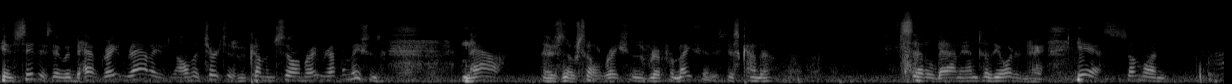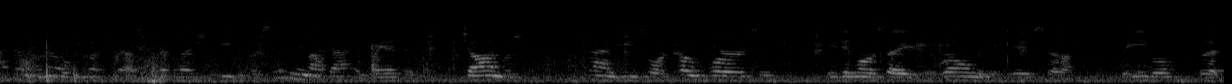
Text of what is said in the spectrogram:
In cities, they would have great rallies, and all the churches would come and celebrate Reformation. Now, there's no celebration of Reformation. It's just kind of settled down into the ordinary. Yes, someone. I don't know much about Revelation either, but it seemed to me like I have read that John was trying to use sort of code words and he didn't want to say Rome is uh, the evil, but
